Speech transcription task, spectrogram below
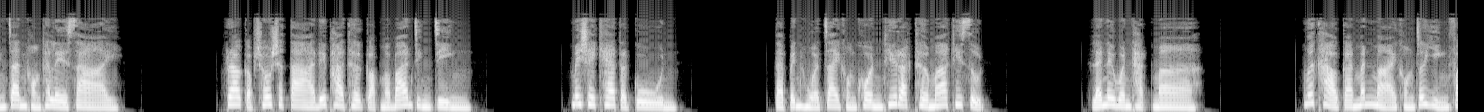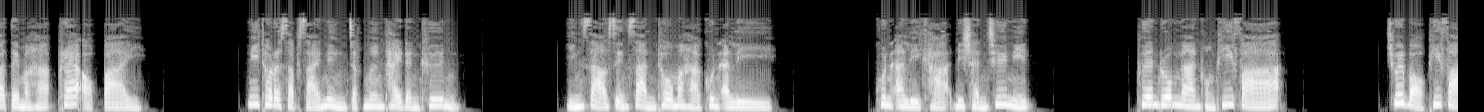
งจันทร์ของทะเลทรายราวกับโชคชะตาได้พาเธอกลับมาบ้านจริง ๆ ไม่ใช่แค่ตระกูล แต่เป็นหัวใจของคนที่รักเธอมากที่สุด และในวันถัดมา เมื่อข่าวการมั่นหมายของเจ้าหญิงฟาเตมาฮะแพร่ออกไป มีโทรศัพท์สายหนึ่งจากเมืองไทยดังขึ้น หญิงสาวเสียงสั่นโทรมาหาคุณอาลี คุณอาลีคะดิฉันชื่อนิด เพื่อนร่วมงานของพี่ฟ้า ช่วยบอกพี่ฟ้า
